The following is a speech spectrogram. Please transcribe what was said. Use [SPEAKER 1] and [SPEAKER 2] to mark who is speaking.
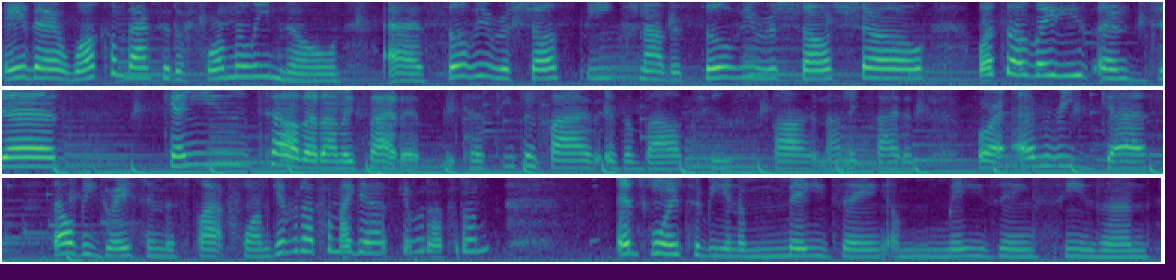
[SPEAKER 1] Hey there, welcome back to the formerly known as Sylvie Rochelle Speaks, now the Sylvie Rochelle Show. What's up, ladies and gents? Can you tell that I'm excited? Because season five is about to start, and I'm excited for every guest that will be gracing this platform. Give it up for my guests, give it up for them. It's going to be an amazing, amazing season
